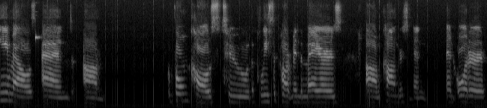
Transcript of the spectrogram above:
emails and um, phone calls to the police department, the mayors, um, congressmen, in order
